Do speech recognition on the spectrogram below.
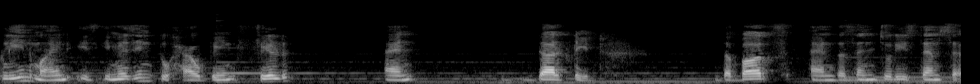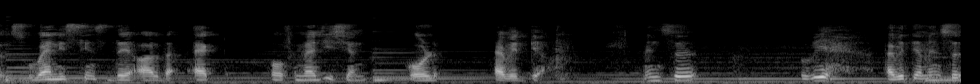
clean mind is imagined to have been filled and dirtied. The birth and the centuries themselves vanish since they are the act of a magician called avidya. Means uh, we avidya means uh,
